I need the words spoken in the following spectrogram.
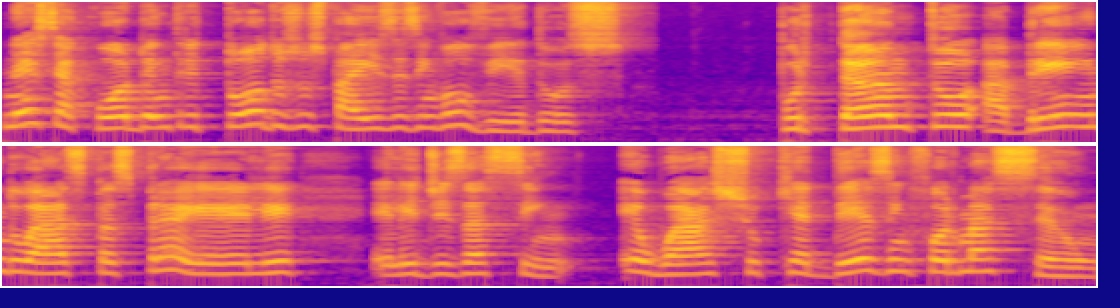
nesse acordo entre todos os países envolvidos. Portanto, abrindo aspas para ele, ele diz assim: Eu acho que é desinformação.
